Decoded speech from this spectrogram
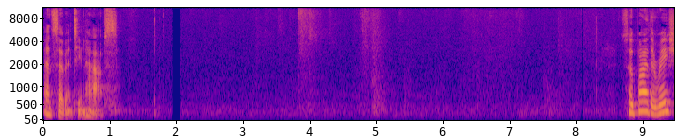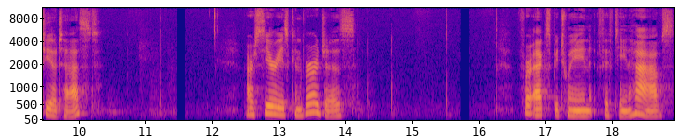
and 17 halves. So by the ratio test, our series converges for x between 15 halves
